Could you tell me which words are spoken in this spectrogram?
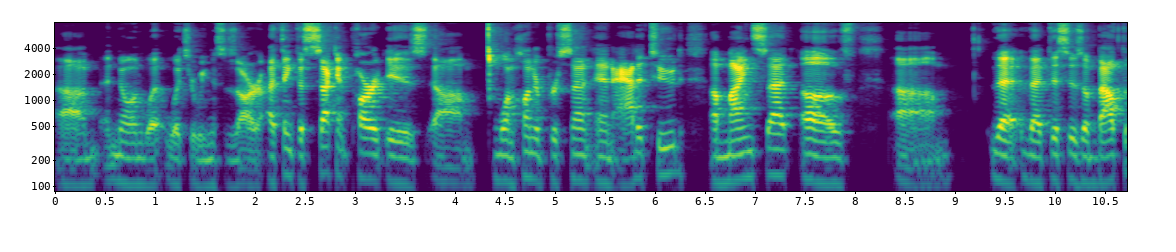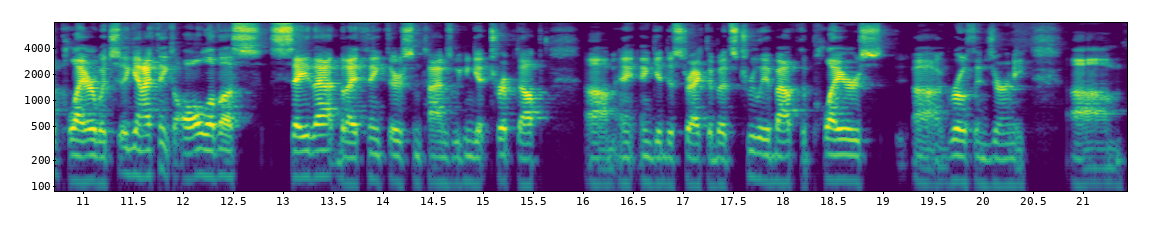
um, and knowing what, what your weaknesses are. I think the second part is um, 100% an attitude, a mindset of um, that that this is about the player. Which again, I think all of us say that, but I think there's sometimes we can get tripped up. Um, and, and, get distracted, but it's truly about the player's uh, growth and journey. Um,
